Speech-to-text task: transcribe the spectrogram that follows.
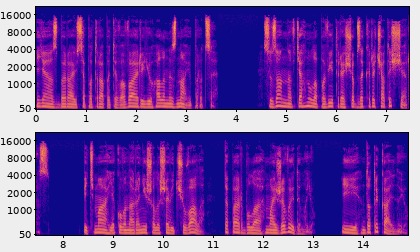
Я збираюся потрапити в аварію, але не знаю про це. Сюзанна втягнула повітря, щоб закричати ще раз. Пітьма, яку вона раніше лише відчувала, тепер була майже видимою і дотикальною.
